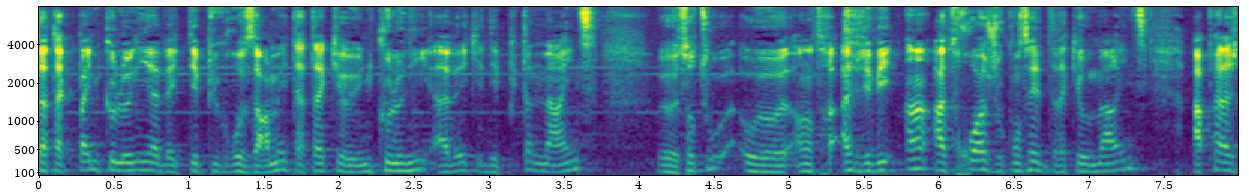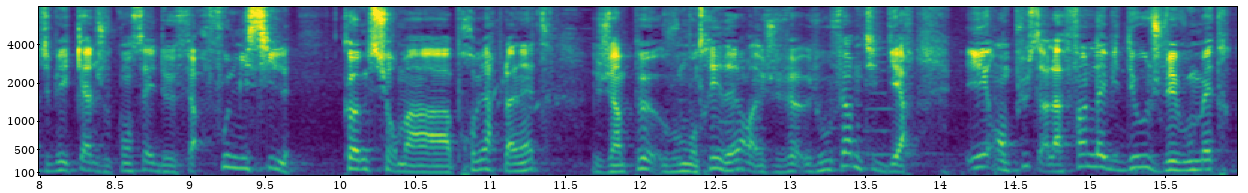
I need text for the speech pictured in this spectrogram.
T'attaques pas une colonie avec tes plus grosses armées, t'attaques une colonie avec des putains de marines. Euh, surtout euh, entre HDV 1 à 3, je vous conseille d'attaquer aux marines. Après HDV 4, je vous conseille de faire full missile comme sur ma première planète. Je vais un peu vous montrer d'ailleurs, je, vais vous faire une petite guerre. Et en plus, à la fin de la vidéo, je vais vous mettre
